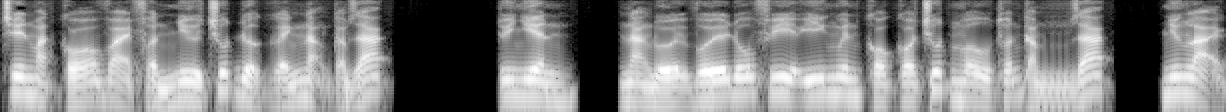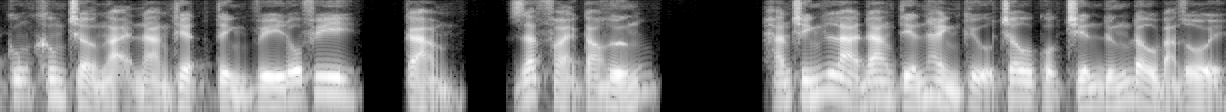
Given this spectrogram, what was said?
trên mặt có vài phần như chút được gánh nặng cảm giác tuy nhiên, nàng đối với đỗ phi y nguyên có có chút mâu thuẫn cảm giác, nhưng lại cũng không trở ngại nàng thiệt tình vì đỗ phi, cảm giác phải cao hứng. Hắn chính là đang tiến hành cựu châu cuộc chiến đứng đầu bảng rồi.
